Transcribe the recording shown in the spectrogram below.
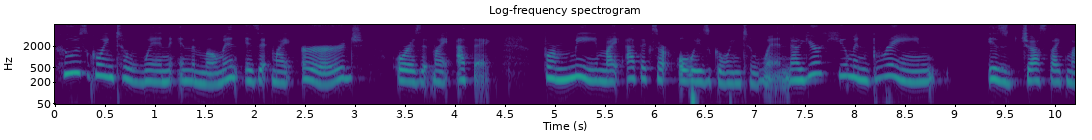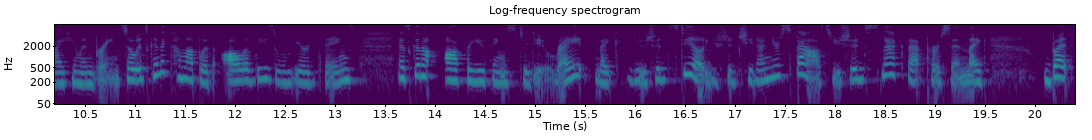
who's going to win in the moment? Is it my urge or is it my ethic? For me, my ethics are always going to win. Now, your human brain is just like my human brain. So it's going to come up with all of these weird things and it's going to offer you things to do, right? Like you should steal, you should cheat on your spouse, you should smack that person. Like but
